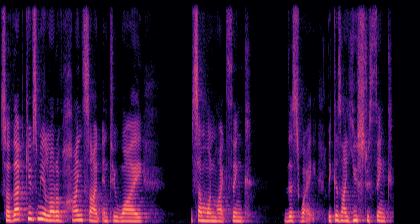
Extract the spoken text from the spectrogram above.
So that gives me a lot of hindsight into why someone might think this way because I used to think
